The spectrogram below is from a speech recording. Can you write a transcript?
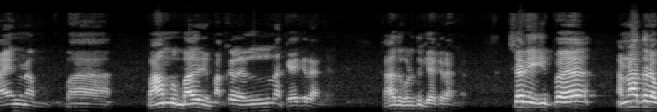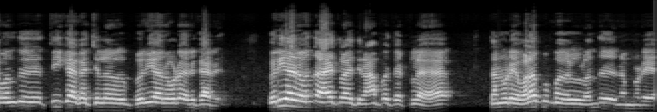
மயங்கின பாம்பு மாதிரி மக்கள் எல்லாம் கேட்குறாங்க காது கொடுத்து கேட்குறாங்க சரி இப்போ அண்ணாத்தரை வந்து தீகா கட்சியில் பெரியாரோட இருக்கார். பெரியார் வந்து ஆயிரத்தி தொள்ளாயிரத்தி நாற்பத்தெட்டில் தன்னுடைய வளர்ப்பு மகள் வந்து நம்முடைய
